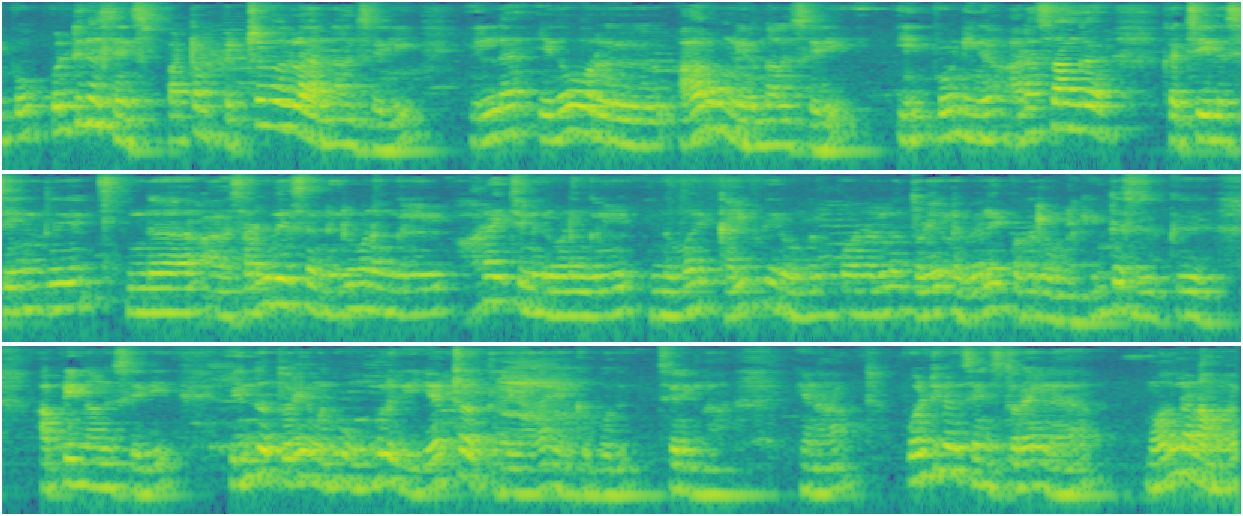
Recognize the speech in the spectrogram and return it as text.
இப்போது பொலிட்டிக்கல் சயின்ஸ் பட்டம் பெற்றவர்களாக இருந்தாலும் சரி இல்லை ஏதோ ஒரு ஆர்வம் இருந்தாலும் சரி இப்போது நீங்கள் அரசாங்க கட்சியில் சேர்ந்து இந்த சர்வதேச நிறுவனங்கள் ஆராய்ச்சி நிறுவனங்கள் இந்த மாதிரி கல்வி நிறுவனங்கள் போன்ற துறைகளில் வேலை பார்க்குறதுல உங்களுக்கு இன்ட்ரெஸ்ட் இருக்குது அப்படின்னாலும் சரி இந்த துறை வந்து உங்களுக்கு ஏற்ற துறையாக தான் இருக்க போகுது. சரிங்களா? ஏன்னா பொலிட்டிக்கல் சயின்ஸ் துறையில் முதல்ல நம்ம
